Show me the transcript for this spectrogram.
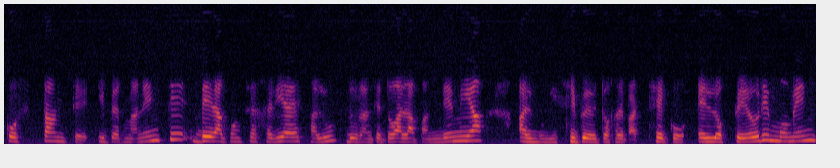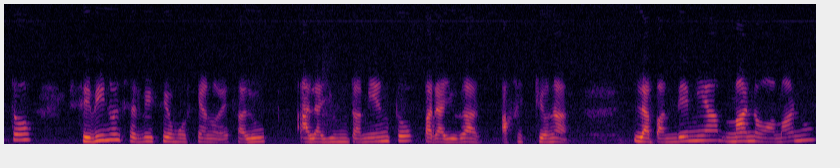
constante y permanente de la Consejería de Salud durante toda la pandemia al municipio de Torre Pacheco. En los peores momentos se vino el Servicio Murciano de Salud al ayuntamiento para ayudar a gestionar la pandemia mano a mano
